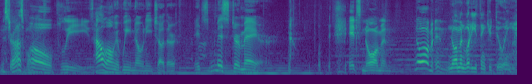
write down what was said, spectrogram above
Mr. Osborn. Oh, please. How long have we known each other? It's Mr. Mayor. it's Norman. Norman! Norman, what do you think you're doing?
